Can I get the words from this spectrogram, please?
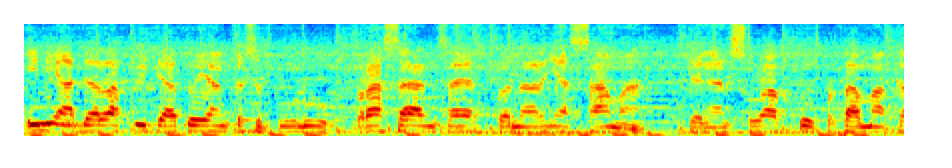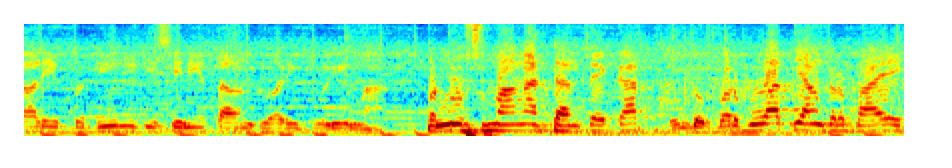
ini adalah pidato yang ke-10, perasaan saya sebenarnya sama dengan sewaktu pertama kali berdiri di sini tahun 2005. Penuh semangat dan tekad untuk berbuat yang terbaik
